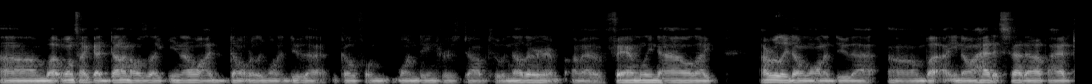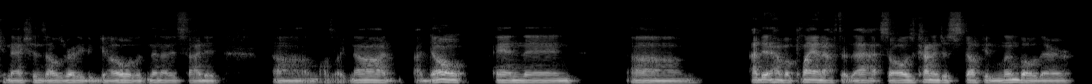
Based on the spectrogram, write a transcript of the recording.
Um, but once I got done, I was like, you know, I don't really want to do that. Go from one dangerous job to another. I have a family now. Like, I really don't want to do that. Um, but you know, I had it set up. I had connections. I was ready to go. But then I decided, um, I was like, no, nah, I, I don't. And then um, I didn't have a plan after that. So I was kind of just stuck in limbo there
